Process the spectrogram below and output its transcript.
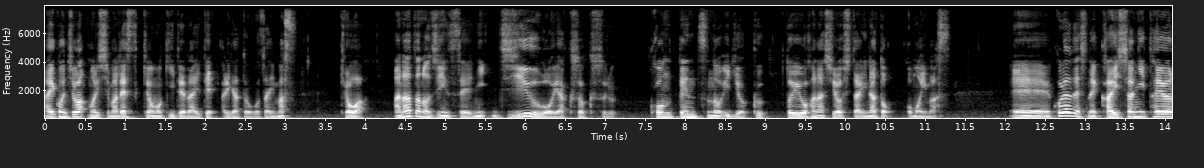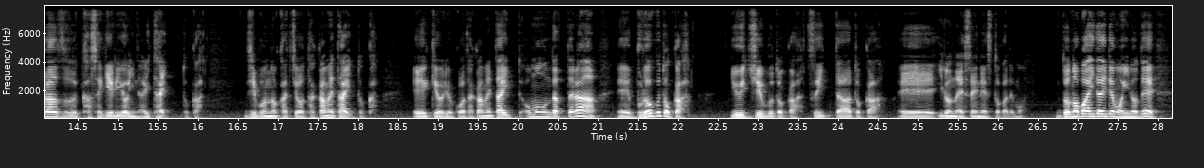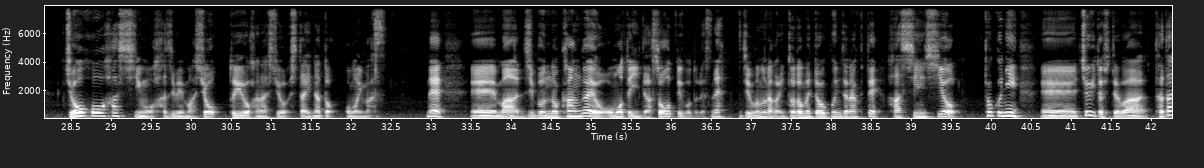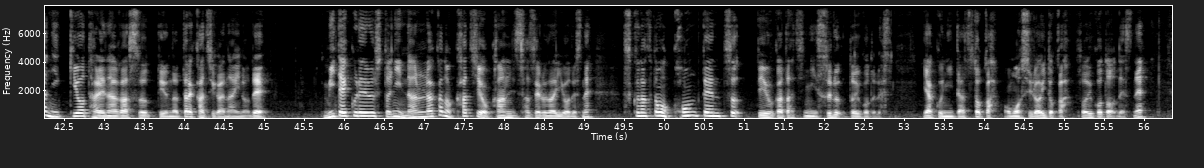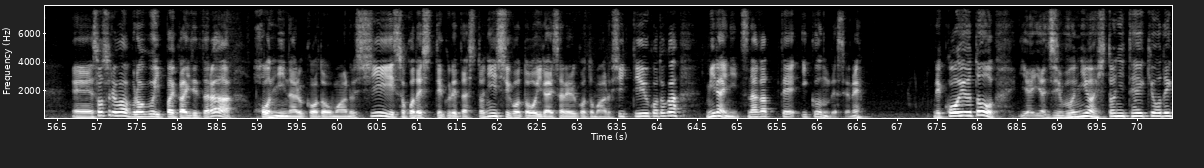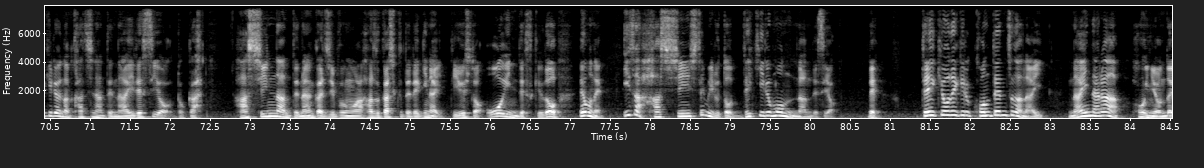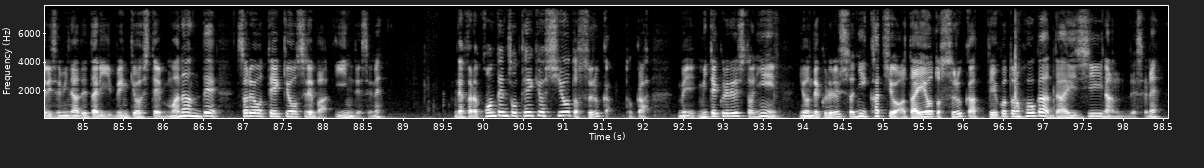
はい、こんにちは。森島です。今日も聞いていただいてありがとうございます。今日はあなたの人生に自由を約束するコンテンツの威力というお話をしたいなと思います。えー、これはですね、会社に頼らず稼げるようになりたいとか、自分の価値を高めたいとか、影響力を高めたいって思うんだったら、えー、ブログとか YouTube とか Twitter とか、えー、いろんな SNS とかでもどの媒体でもいいので情報発信を始めましょうというお話をしたいなと思います。で、えー、まあ自分の考えを表に出そうということですね。自分の中に留めておくんじゃなくて発信しよう。特に、えー、注意としてはただ日記を垂れ流すっていうんだったら価値がないので見てくれる人に何らかの価値を感じさせる内容ですね。少なくともコンテンツっていう形にするということです。役に立つとか面白いとかそういうことですね。えー、そうすればブログいっぱい書いてたら本になることもあるしそこで知ってくれた人に仕事を依頼されることもあるしっていうことが未来につながっていくんですよね。でこう言うといやいや自分には人に提供できるような価値なんてないですよとか発信なんてなんか自分は恥ずかしくてできないっていう人は多いんですけどでもねいざ発信してみるとできるもんなんですよ。で提供できるコンテンツがないないなら本読んだりセミナー出たり勉強して学んでそれを提供すればいいんですよね。だからコンテンツを提供しようとするかとか見てくれる人に読んでくれる人に価値を与えようとするかっていうことの方が大事なんですよね。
